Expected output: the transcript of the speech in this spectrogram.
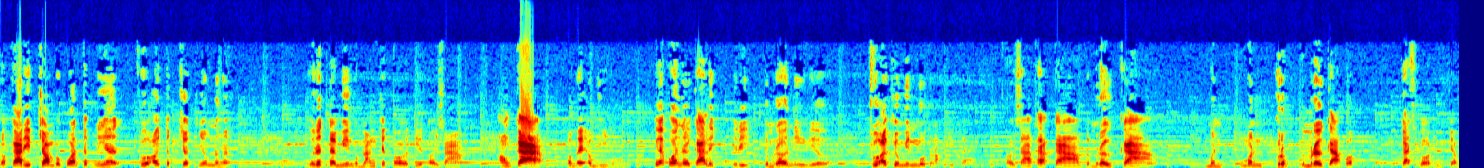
ដល់ការរៀបចំប្រព័ន្ធទឹកនេះធ្វើឲ្យទឹកចិត្តខ្ញុំហ្នឹងរឹតតែមានកម្លាំងចិត្តតទៅទៀតដោយសារអង្គការ MAME ហ្នឹងពាក់ព័ន្ធនឹងការលេចរីកចម្រើននេះវាធ្វើឲ្យខ្ញុំមានមោទនភាពដែរដោយសារថាការតម្រូវការមិនមិនគ្រប់តម្រូវការរបស់កសិករចិញ្ចឹម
